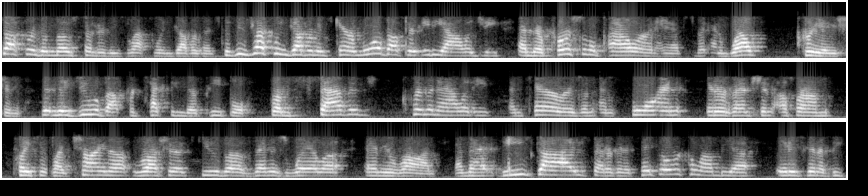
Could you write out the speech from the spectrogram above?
suffer the most under these left-wing governments because these left-wing governments care more about their ideology and their personal power enhancement and wealth creation than they do about protecting their people from savage criminality and terrorism and foreign intervention from places like China, Russia, Cuba, Venezuela, and Iran. And that these guys that are going to take over Colombia, it is going to be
